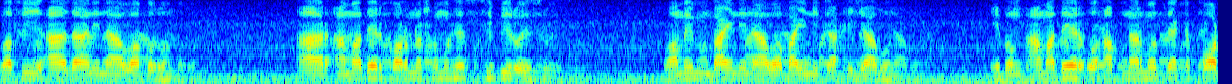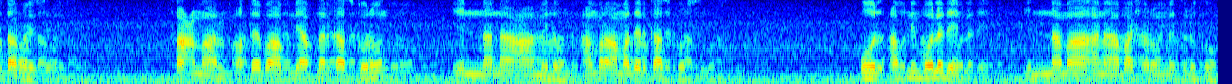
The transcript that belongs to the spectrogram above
ওয়াফি আদানিনা ওয়াকরুন, আর আমাদের কর্ণসমূহে সিপি রয়েছে। ওয়ামিম বাইনিনা ওয়া বাইনিকা হিজাবুন, এবং আমাদের ও আপনার মধ্যে একটা পর্দা রয়েছে। ফামাল, অতএব আপনি আপনার কাজ করুন। আমরা আমাদের কাজ করছি। কুল, আপনি বলে দেন, ইন্নামা আনা বাশারুম মিথলুকুম।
